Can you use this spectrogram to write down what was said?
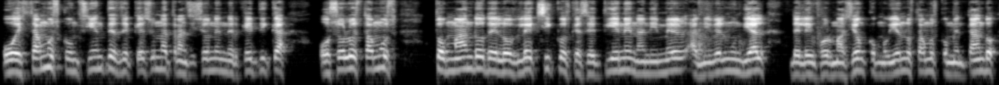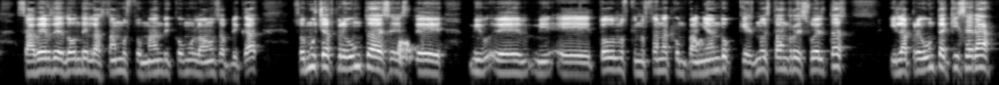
o estamos conscientes de que es una transición energética o solo estamos tomando de los léxicos que se tienen a nivel, a nivel mundial de la información, como bien lo estamos comentando, saber de dónde la estamos tomando y cómo la vamos a aplicar. Son muchas preguntas, este, eh, eh, todos los que nos están acompañando, que no están resueltas. Y la pregunta aquí será,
